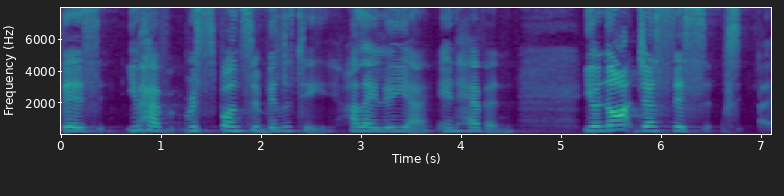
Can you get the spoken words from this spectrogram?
There's, you have responsibility, hallelujah, in heaven. You're not just this uh,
